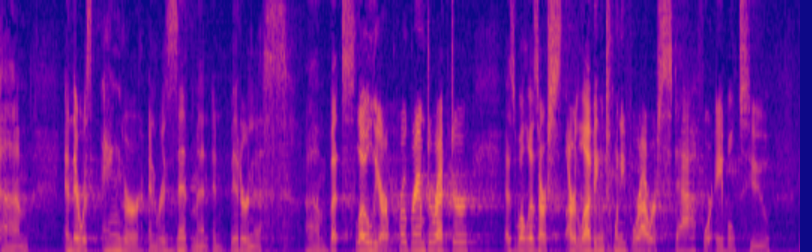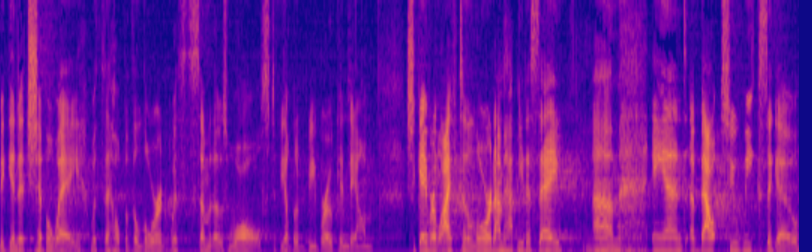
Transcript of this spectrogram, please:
um, and there was anger and resentment and bitterness. Um, but slowly, our program director, as well as our, our loving 24 hour staff, were able to begin to chip away with the help of the Lord with some of those walls to be able to be broken down. She gave her life to the Lord, I'm happy to say. Um, and about two weeks ago,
